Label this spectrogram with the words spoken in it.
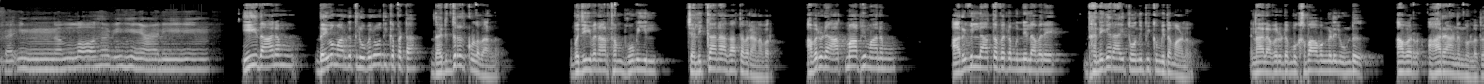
فإن الله به عليم ഈ ദാനം ദൈവമാർഗത്തിൽ ഉപരോധിക്കപ്പെട്ട ദരിദ്രർക്കുള്ളതാണ് ഉപജീവനാർത്ഥം ഭൂമിയിൽ ചലിക്കാനാകാത്തവരാണവർ അവരുടെ ആത്മാഭിമാനം അറിവില്ലാത്തവരുടെ മുന്നിൽ അവരെ ധനികരായി തോന്നിപ്പിക്കും വിധമാണ് എന്നാൽ അവരുടെ മുഖഭാവങ്ങളിൽ ഉണ്ട് അവർ ആരാണെന്നുള്ളത്.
